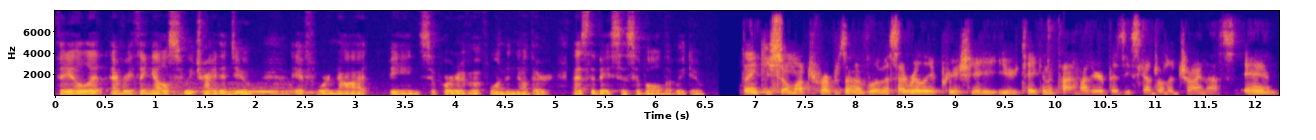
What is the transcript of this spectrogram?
fail at everything else we try to do if we're not being supportive of one another as the basis of all that we do. Thank you so much, Representative Lewis. I really appreciate you taking the time out of your busy schedule to join us and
